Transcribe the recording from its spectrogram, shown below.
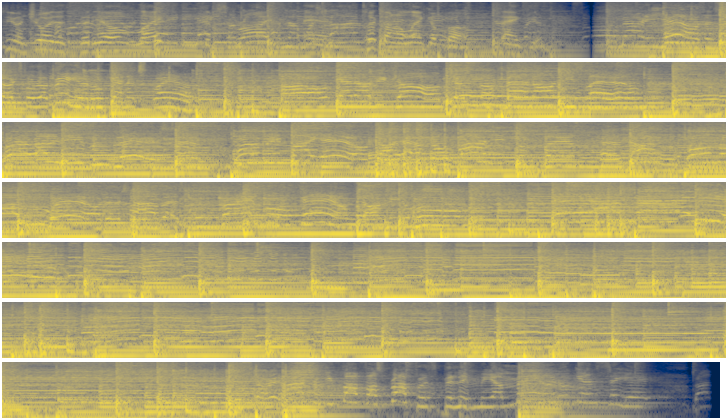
video, like, subscribe, and click on the link above. Thank you. leave me a man who can sing it.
